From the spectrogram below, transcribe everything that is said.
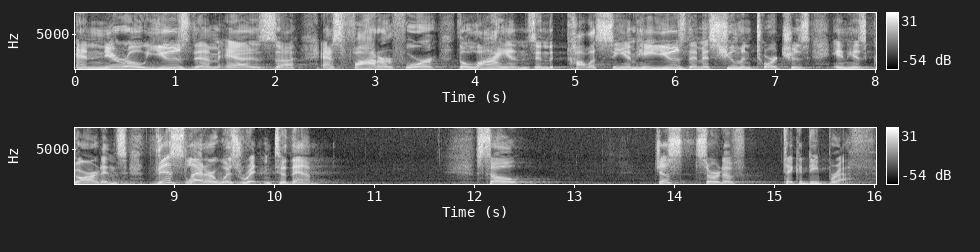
And Nero used them as, uh, as fodder for the lions in the Colosseum. He used them as human torches in his gardens. This letter was written to them. So just sort of take a deep breath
